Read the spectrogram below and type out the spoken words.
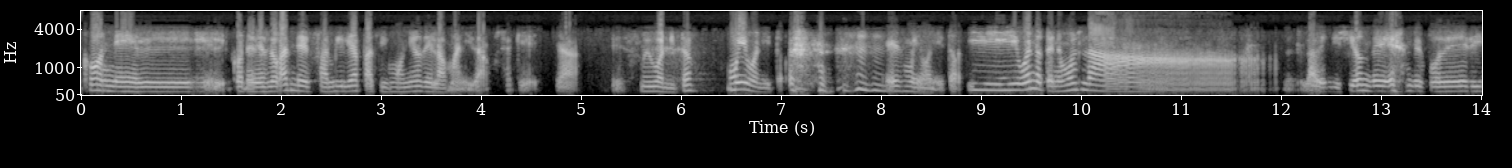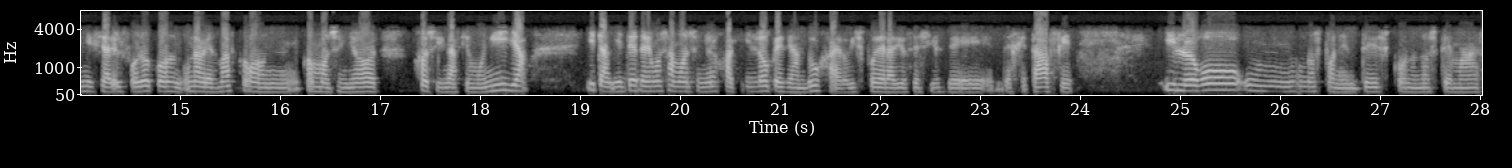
con el con el eslogan de familia patrimonio de la humanidad. O sea que ya es muy bonito. muy bonito. Es muy bonito. Y bueno tenemos la la bendición de, de, poder iniciar el foro con una vez más con, con monseñor José Ignacio Munilla. Y también tendremos a monseñor Joaquín López de Andújar obispo de la diócesis de, de Getafe y luego unos ponentes con unos temas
